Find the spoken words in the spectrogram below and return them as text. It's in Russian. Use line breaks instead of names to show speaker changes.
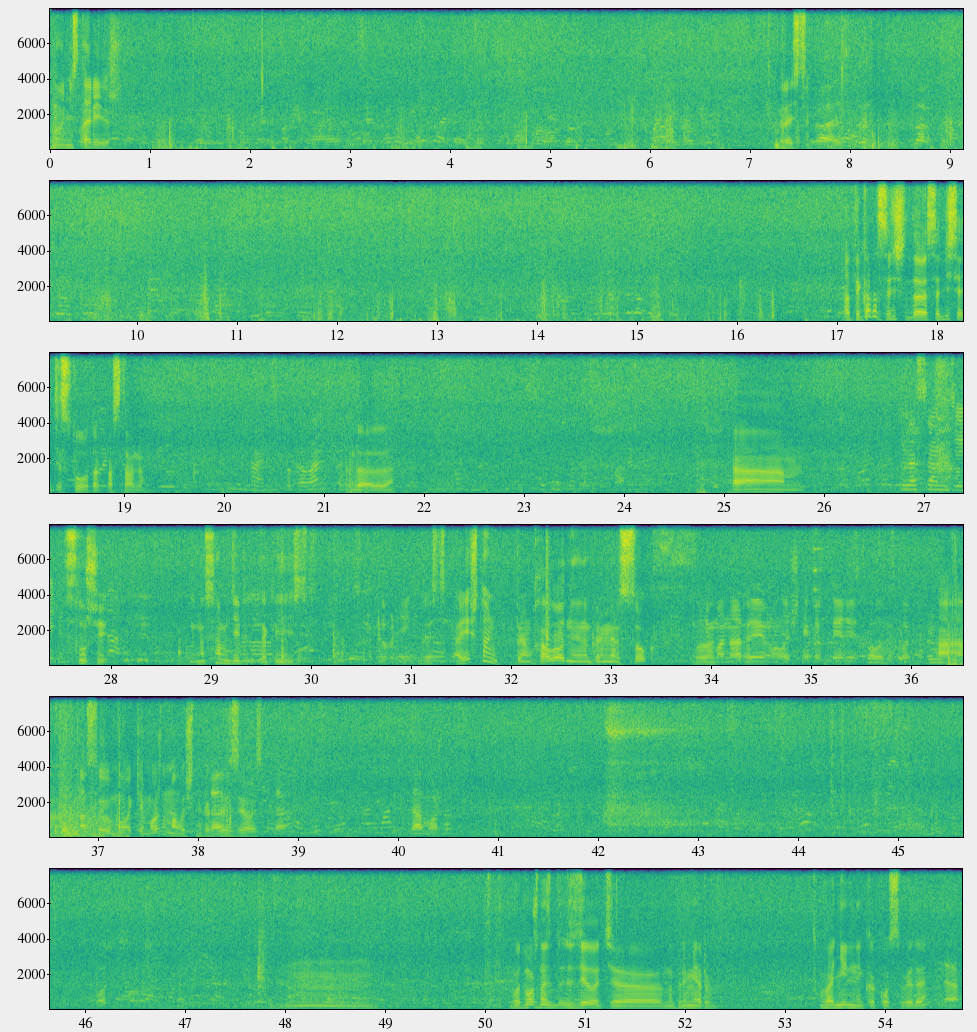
ну, не стареешь. Здрасте. А ты когда садишься, да, садись, я тебе стул так поставлю.
А, типа голландка?
Да, да, да. Ам,
На самом деле.
слушай, на самом деле так и есть.
Добрый день.
Здрасте. А есть что-нибудь прям холодный, например, сок? в-
Лимонады, молочные коктейли, холодный кофе.
А на соевом молоке можно молочный коктейль сделать?
Да. Да, можно. Вот.
Вот можно сд- сделать, э, например, ванильный кокосовый, да?
Да.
